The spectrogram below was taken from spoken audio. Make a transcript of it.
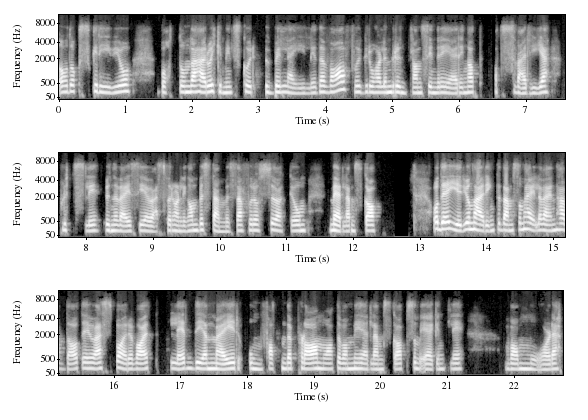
og, dere skriver jo godt om det her, og ikke minst hvor ubeleilig det var for Gro Harlem Brundtland sin regjering at, at Sverige plutselig underveis i EØS-forhandlingene bestemmer seg for å søke om medlemskap. Og det gir jo næring til dem som hele veien hevda at EØS bare var et ledd i en mer omfattende plan, og at det var medlemskap som egentlig var målet.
